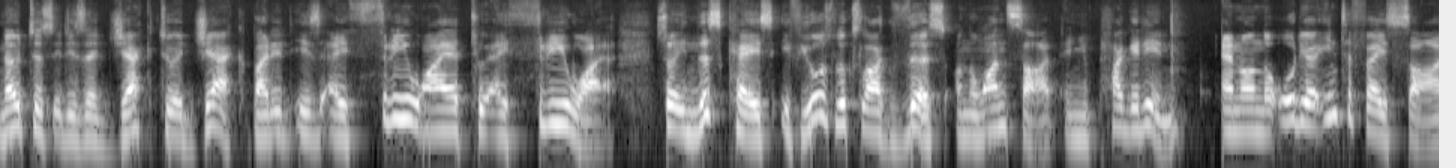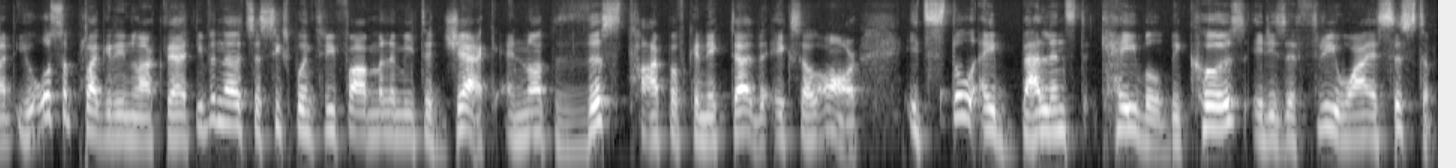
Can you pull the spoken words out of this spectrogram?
Notice it is a jack to a jack, but it is a three wire to a three wire. So in this case, if yours looks like this on the one side and you plug it in, and on the audio interface side, you also plug it in like that, even though it's a 6.35 millimeter jack and not this type of connector, the XLR, it's still a balanced cable because it is a three wire system.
